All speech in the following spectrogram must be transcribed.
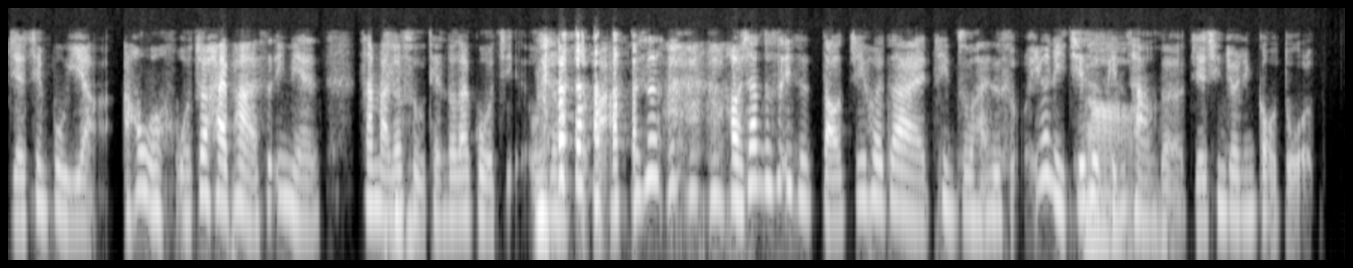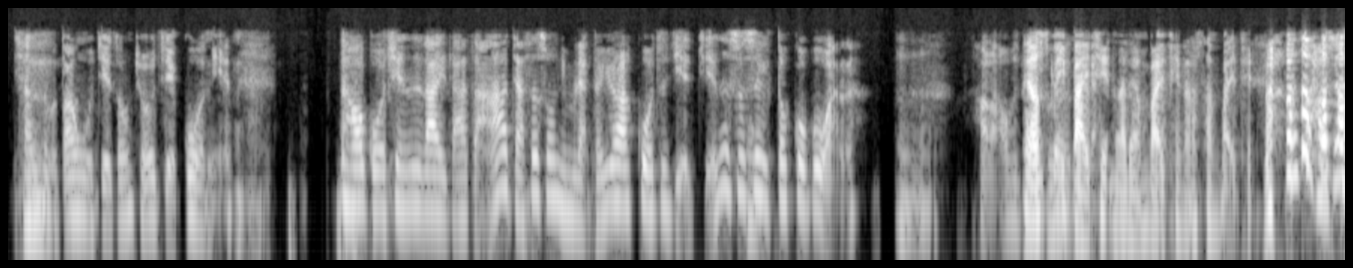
节庆不一样啊。然后我我最害怕的是一年三百六十五天都在过节，我觉得很可怕。可是好像就是一直找机会在庆祝还是什么，因为你其实平常的节庆就已经够多了，像什么端午节、中秋节、过年，然后国庆日拉里拉杂。然后假设说你们两个又要过自己的节，那是不是都过不完了？嗯，好了，我们还有什么一百天啊、两百天啊、三百天啊？但是好像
